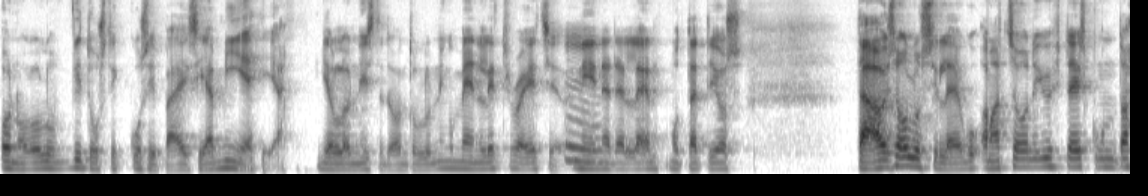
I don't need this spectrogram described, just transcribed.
on ollut vitusti kusipäisiä miehiä, jolloin niistä on tullut niinku manly traits ja mm. niin edelleen, mutta että jos tämä olisi ollut sille joku Amazoni-yhteiskunta,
